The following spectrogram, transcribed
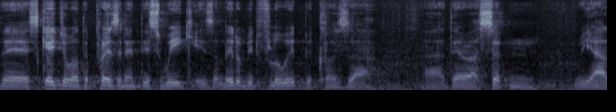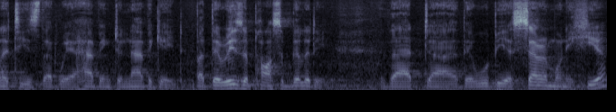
the schedule of the president this week is a little bit fluid because uh, uh, there are certain realities that we are having to navigate. But there is a possibility that uh, there will be a ceremony here.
